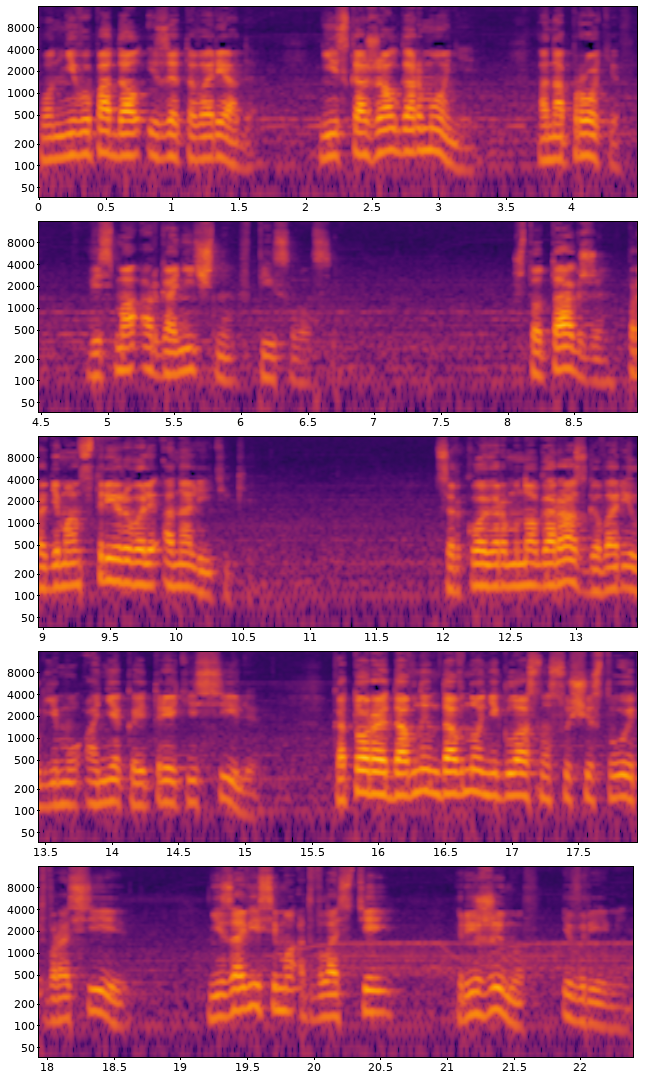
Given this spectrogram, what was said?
Он не выпадал из этого ряда, не искажал гармонии, а напротив, весьма органично вписывался. Что также продемонстрировали аналитики. Церковер много раз говорил ему о некой третьей силе, которая давным-давно негласно существует в России, независимо от властей режимов и времени.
